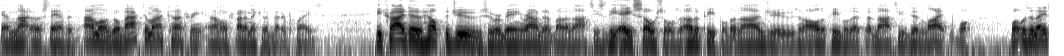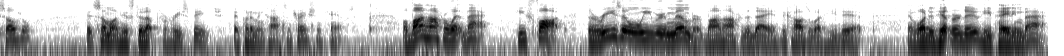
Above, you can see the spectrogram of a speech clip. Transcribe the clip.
am not going to stand for this. I'm going to go back to my country and I'm going to try to make it a better place. He tried to help the Jews who were being rounded up by the Nazis, the asocials, other people, the non Jews, and all the people that the Nazis didn't like. What, what was an asocial? It's someone who stood up for free speech. They put him in concentration camps. Well, Bonhoeffer went back. He fought. The reason we remember Bonhoeffer today is because of what he did. And what did Hitler do? He paid him back.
